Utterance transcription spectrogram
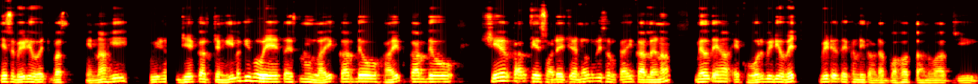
ਇਸ ਵੀਡੀਓ ਵਿੱਚ ਬਸ ਇੰਨਾ ਹੀ। ਵੀਡੀਓ ਜੇਕਰ ਚੰਗੀ ਲੱਗੀ ਹੋਵੇ ਤਾਂ ਇਸ ਨੂੰ ਲਾਈਕ ਕਰ ਦਿਓ, ਹਾਈਪ ਕਰ ਦਿਓ, ਸ਼ੇਅਰ ਕਰਕੇ ਸਾਡੇ ਚੈਨਲ ਨੂੰ ਵੀ ਸਬਸਕ੍ਰਾਈਬ ਕਰ ਲੈਣਾ। ਮਿਲਦੇ ਹਾਂ ਇੱਕ ਹੋਰ ਵੀਡੀਓ ਵਿੱਚ। ਵੀਡੀਓ ਦੇਖਣ ਲਈ ਤੁਹਾਡਾ ਬਹੁਤ ਧੰਨਵਾਦ ਜੀ।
